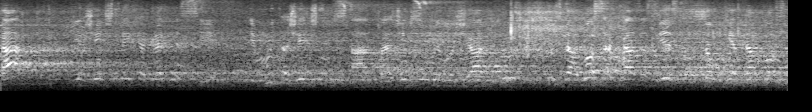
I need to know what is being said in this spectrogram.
tá? E a gente tem que agradecer. E muita gente não sabe, mas a gente somos elogiados hoje. Os da nossa casa, às vezes, não quer dar nosso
